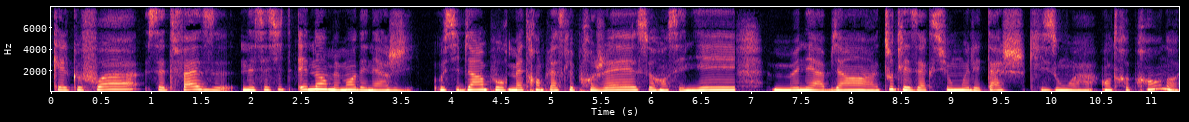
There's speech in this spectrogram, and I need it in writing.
Quelquefois, cette phase nécessite énormément d'énergie aussi bien pour mettre en place le projet, se renseigner, mener à bien toutes les actions et les tâches qu'ils ont à entreprendre.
